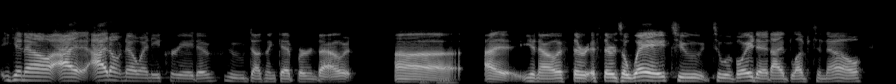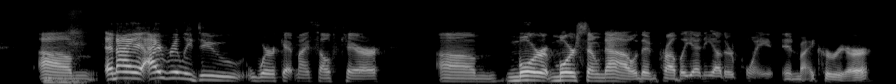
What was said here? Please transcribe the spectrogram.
You know, I I don't know any creative who doesn't get burned out. Uh, I you know, if there if there's a way to to avoid it, I'd love to know. Mhm. Um, and I I really do work at my self-care um more more so now than probably any other point in my career.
